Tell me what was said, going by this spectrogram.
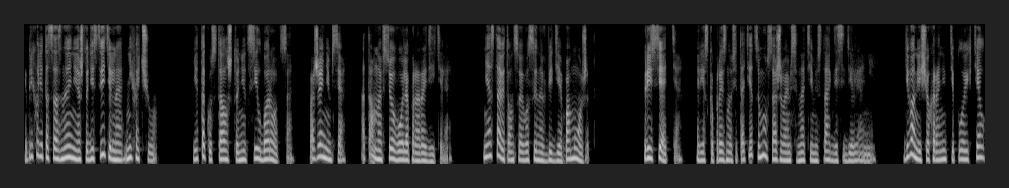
И приходит осознание, что действительно не хочу. Я так устал, что нет сил бороться. Поженимся, а там на все воля прародителя. Не оставит он своего сына в беде, поможет. «Присядьте», резко произносит отец, и мы усаживаемся на те места, где сидели они. Диван еще хранит тепло их тел,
